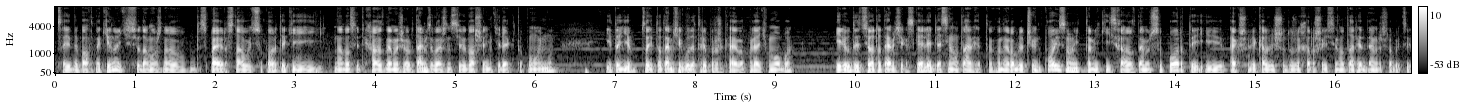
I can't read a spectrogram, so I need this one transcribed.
цей дебаф накинути. Сюди можна Despair ставити супорт, який наносить хаос демедж овертайм, в залежності від вашого інтелекту, по-моєму. І тоді цей тотемчик буде три прожектайла пулять в моба. І люди цього тотемчика скелять для сінал таргету. Вони роблять, що він поїзонить, там якийсь хаос демедж супорти, і екшолі кажуть, що дуже хороший сінал таргет демедж робить цей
